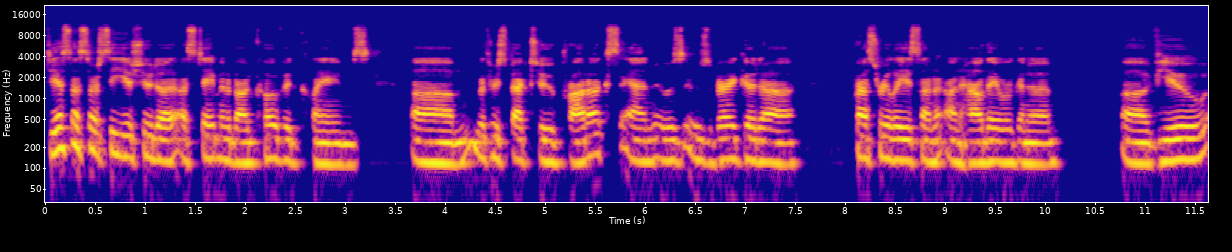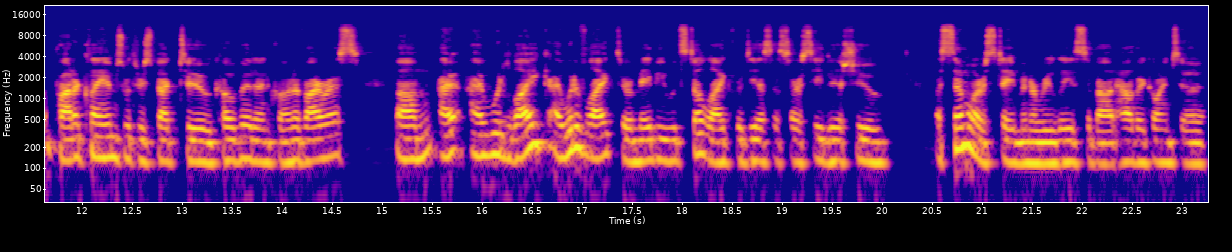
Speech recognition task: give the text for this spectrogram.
DSSRC issued a, a statement about COVID claims um, with respect to products, and it was it was a very good uh, press release on on how they were going to uh, view product claims with respect to COVID and coronavirus. Um, I, I, would like, I would have liked, or maybe would still like, for DSSRC to issue a similar statement or release about how they're going to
